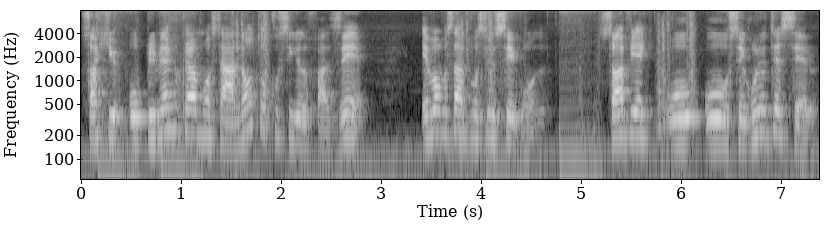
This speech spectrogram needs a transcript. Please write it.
só que o primeiro que eu quero mostrar não tô conseguindo fazer, eu vou mostrar pra vocês o segundo. Só ver o, o segundo e o terceiro.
